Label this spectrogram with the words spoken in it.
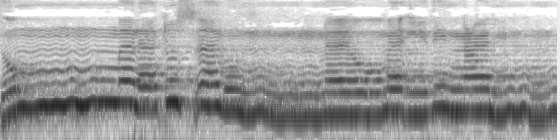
ثم لتسألن يومئذ عن النعيم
